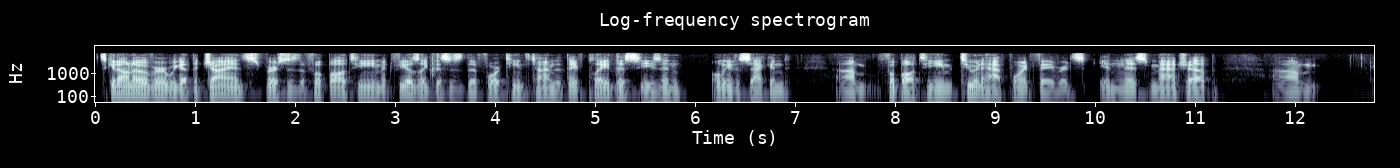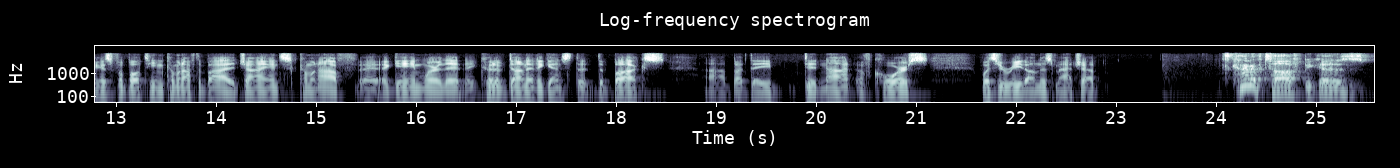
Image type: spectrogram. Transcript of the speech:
Let's get on over. We got the Giants versus the football team. It feels like this is the 14th time that they've played this season, only the second. Um, football team, two and a half point favorites in this matchup. Um, I guess football team coming off the bye, the Giants coming off a, a game where they, they could have done it against the, the Bucs, uh, but they did not, of course. What's your read on this matchup? It's kind of tough because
